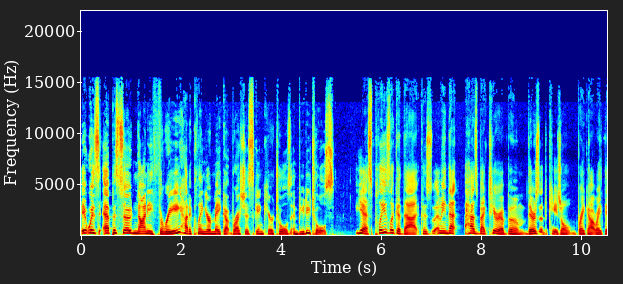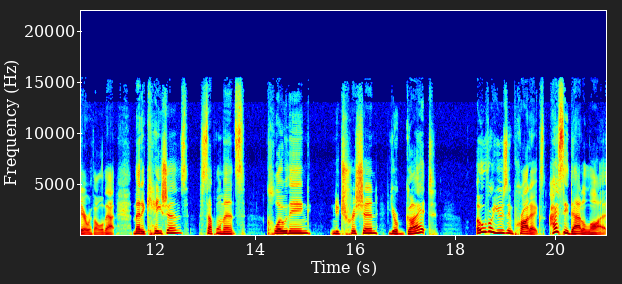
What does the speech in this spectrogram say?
It was episode 93 How to Clean Your Makeup Brushes, Skincare Tools, and Beauty Tools. Yes, please look at that because I mean, that has bacteria. Boom. There's an occasional breakout right there with all of that. Medications, supplements, clothing, nutrition, your gut, overusing products. I see that a lot.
